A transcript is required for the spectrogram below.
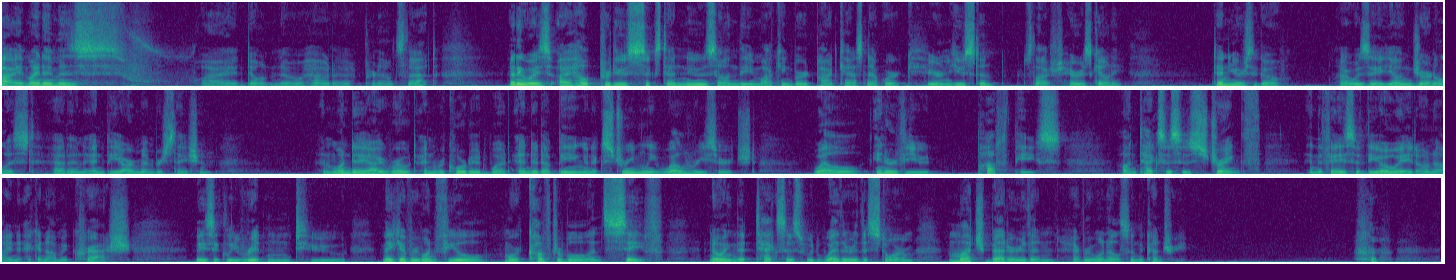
Hi, my name is. I don't know how to pronounce that. Anyways, I help produce 610 News on the Mockingbird Podcast Network here in Houston slash Harris County. Ten years ago, I was a young journalist at an NPR member station. And one day I wrote and recorded what ended up being an extremely well researched, well interviewed puff piece on Texas's strength in the face of the 08 09 economic crash, basically written to make everyone feel more comfortable and safe, knowing that Texas would weather the storm much better than everyone else in the country.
